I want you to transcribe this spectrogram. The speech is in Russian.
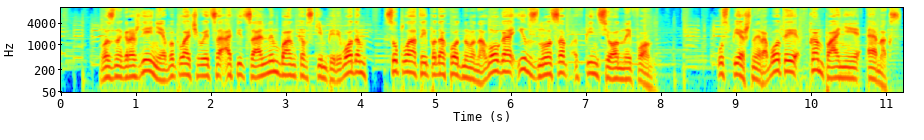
Вознаграждение выплачивается официальным банковским переводом с уплатой подоходного налога и взносов в пенсионный фонд. Успешной работы в компании Amex.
